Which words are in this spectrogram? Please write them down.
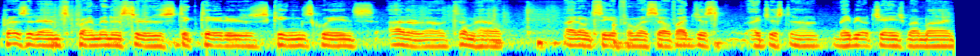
presidents, prime ministers, dictators, kings, queens, I don't know, somehow I don't see it for myself. I just, I just, uh, maybe I'll change my mind.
